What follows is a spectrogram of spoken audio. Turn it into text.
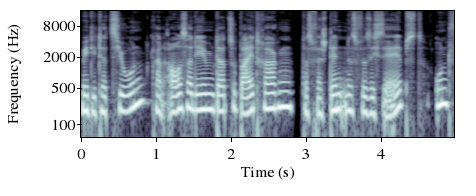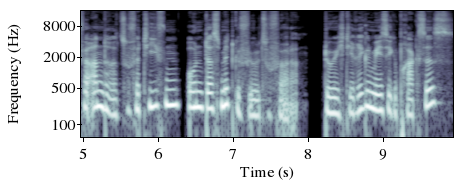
Meditation kann außerdem dazu beitragen, das Verständnis für sich selbst und für andere zu vertiefen und das Mitgefühl zu fördern. Durch die regelmäßige Praxis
